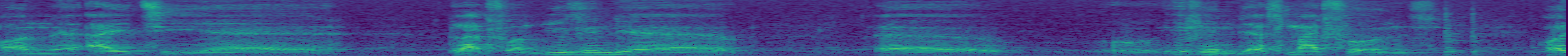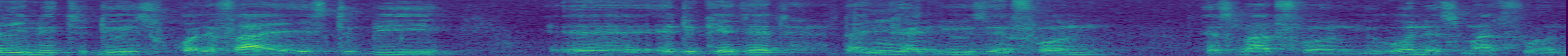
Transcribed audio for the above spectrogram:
on uh, IT uh, platform using their, uh, even their smartphones. All you need to do is qualify is to be uh, educated, that you can use a phone, a smartphone, you own a smartphone,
